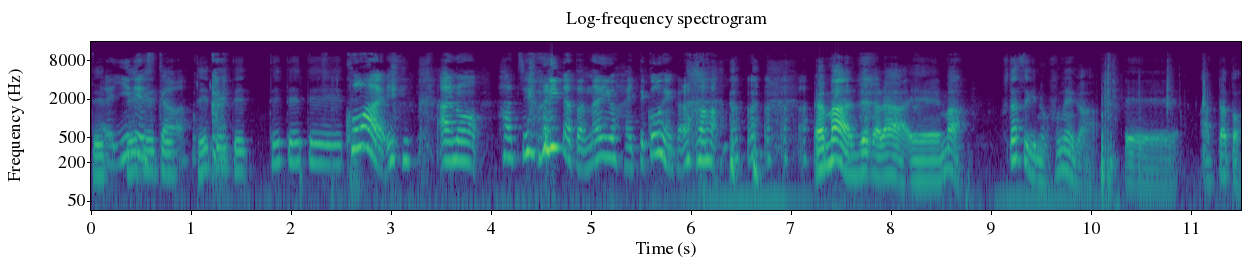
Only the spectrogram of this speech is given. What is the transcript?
いですかててててててて怖い。あの、8割方内容入ってこうへんから。あまあ、だから、えーまあ、二隻の船が、えーあったと。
